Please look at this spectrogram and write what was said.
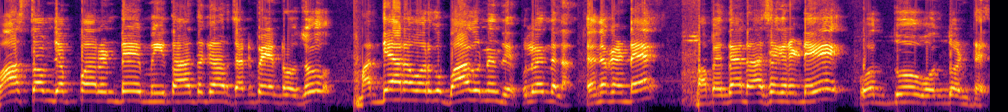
వాస్తవం చెప్పాలంటే మీ తాతగారు చనిపోయిన రోజు మధ్యాహ్నం వరకు బాగున్నది పులివెందుల. ఎందుకంటే మా పెద్ద రాజశేఖర రెడ్డి వద్దు వద్దు అంటే.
